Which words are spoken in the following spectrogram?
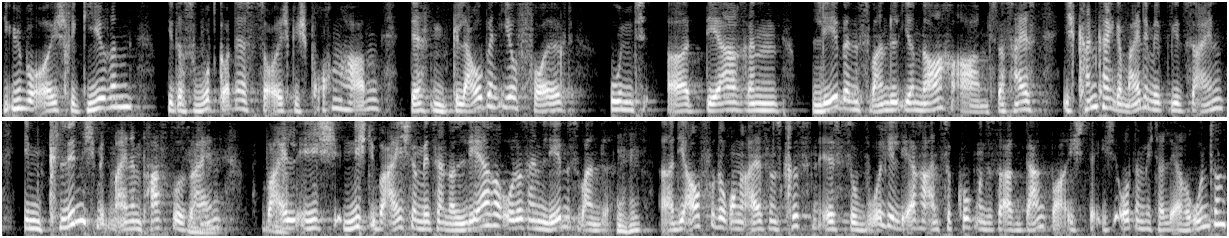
die über euch regieren, die das Wort Gottes zu euch gesprochen haben, dessen Glauben ihr folgt und äh, deren Lebenswandel ihr nachahmt. Das heißt, ich kann kein Gemeindemitglied sein, im Clinch mit meinem Pastor sein, weil ich nicht übereinstimme mit seiner Lehre oder seinem Lebenswandel. Äh, Die Aufforderung als uns Christen ist, sowohl die Lehre anzugucken und zu sagen, dankbar, ich, ich ordne mich der Lehre unter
